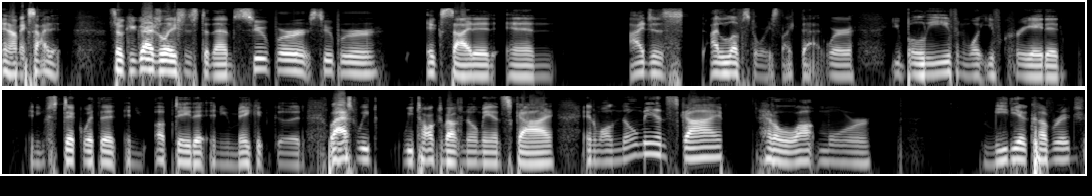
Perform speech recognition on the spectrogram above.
And I'm excited. So congratulations to them. Super, super excited and I just I love stories like that where you believe in what you've created and you stick with it and you update it and you make it good. Last week we talked about No Man's Sky and while No Man's Sky had a lot more media coverage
